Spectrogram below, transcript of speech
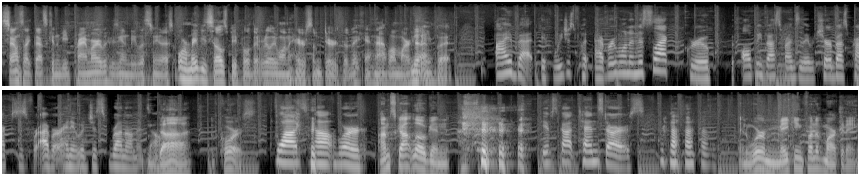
sounds like that's going to be primarily who's going to be listening to this, or maybe salespeople that really want to hear some dirt that they can have on marketing. But I bet if we just put everyone in a Slack group, we'd all be best friends and they would share best practices forever and it would just run on its own. Duh, of course. That's not work. I'm Scott Logan, Give Scott 10 stars. and we're making fun of marketing.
